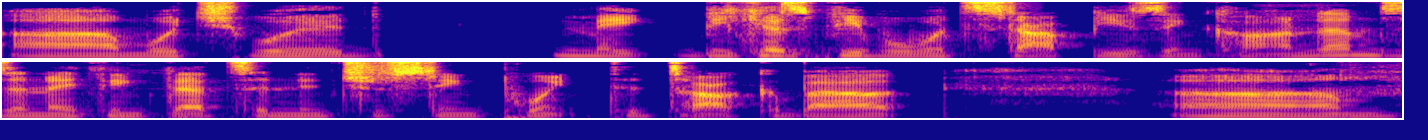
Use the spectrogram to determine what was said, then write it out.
um, which would make because people would stop using condoms, and I think that's an interesting point to talk about. Um,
